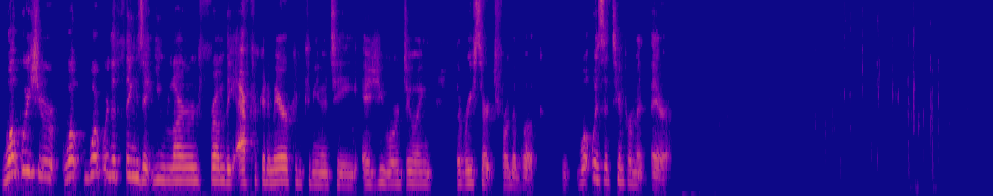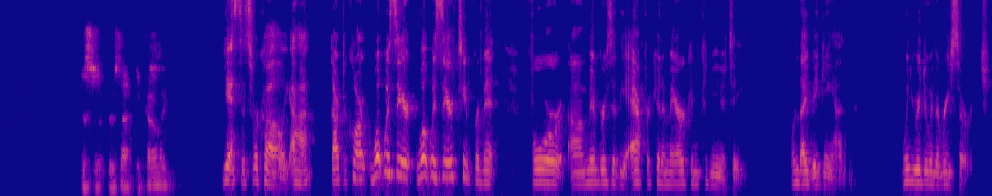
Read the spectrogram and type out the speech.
what was your what what were the things that you learned from the african american community as you were doing the research for the book what was the temperament there this is, is that DeCulley? yes it's for Culley. uh-huh dr clark what was their what was their temperament for uh, members of the african american community when they began when you were doing the research?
